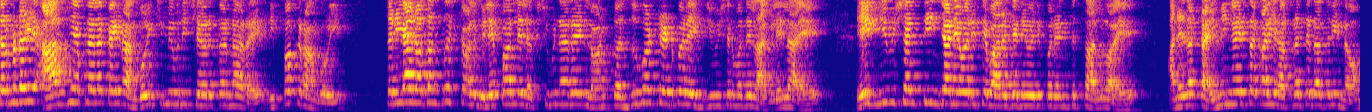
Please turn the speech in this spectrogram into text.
तर मंडळी आज मी आपल्याला काही रांगोळीची मेमरी शेअर करणार आहे दीपक रांगोळी. तर या दादांचा stall Vile Parle Laxminarayan lawn consumer tradeware एक्झिबिशनमध्ये लागलेला आहे. हे एक्झिबिशन तीन जानेवारी ते बारा जानेवारी पर्यंत चालू आहे. आणि याचा टायमिंग आहे सकाळी अकरा ते रात्री नऊ.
